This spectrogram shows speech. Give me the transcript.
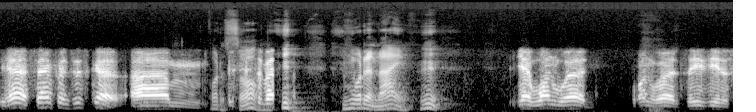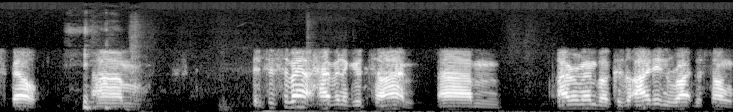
Yeah, San Francisco. Um, What a song. About, what a name. yeah, one word. One word. It's easier to spell. Um, it's just about having a good time. Um, I remember because I didn't write the song,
